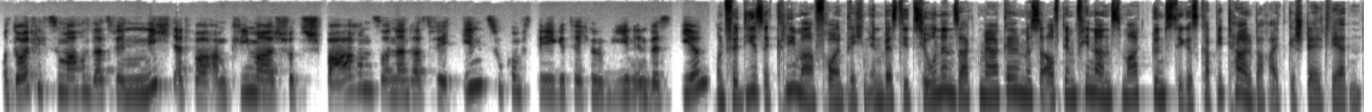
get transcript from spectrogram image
und deutlich zu machen, dass wir nicht etwa am Klimaschutz sparen, sondern dass wir in zukunftsfähige Technologien investieren. Und für diese klimafreundlichen Investitionen, sagt Merkel, müsse auf dem Finanzmarkt günstiges Kapital bereitgestellt werden.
